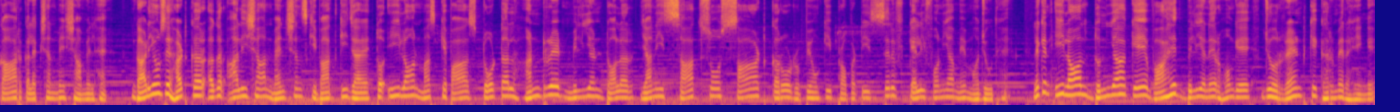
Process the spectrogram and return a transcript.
कार कलेक्शन में शामिल हैं। गाड़ियों से हटकर अगर आलीशान मेंशन की बात की जाए तो ईलॉन मस्क के पास टोटल 100 मिलियन डॉलर यानी 760 करोड़ रुपयों की प्रॉपर्टी सिर्फ़ कैलिफ़ोर्निया में मौजूद है। लेकिन ईलॉन दुनिया के वाहिद बिलियनर होंगे जो रेंट के घर में रहेंगे।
